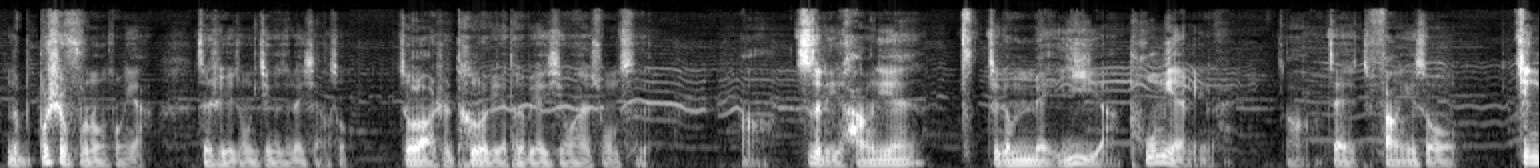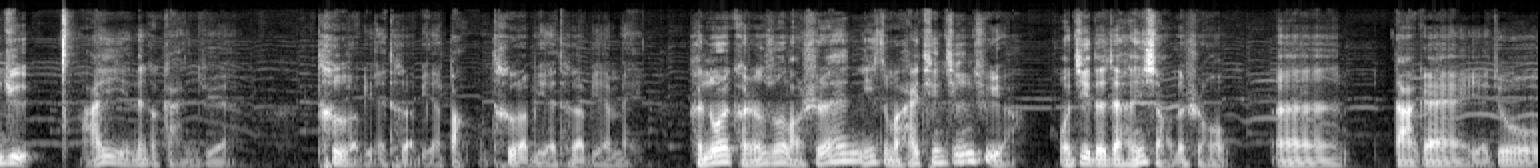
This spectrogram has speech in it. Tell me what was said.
那不是附庸风雅，这是一种精神的享受。周老师特别特别喜欢宋词，啊，字里行间这个美意啊扑面临来啊，再放一首京剧，哎呀，那个感觉特别特别棒，特别特别美。很多人可能说，老师，哎，你怎么还听京剧啊？我记得在很小的时候。嗯，大概也就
